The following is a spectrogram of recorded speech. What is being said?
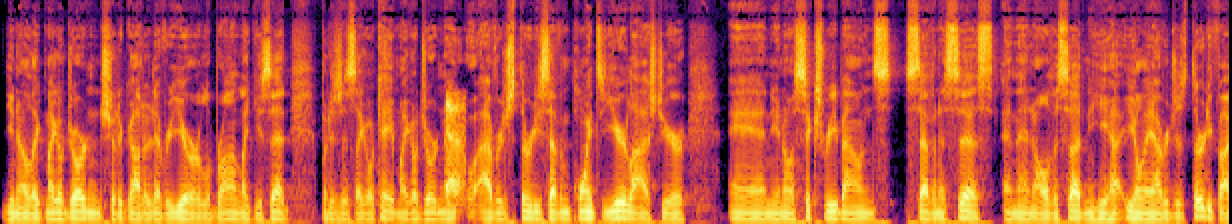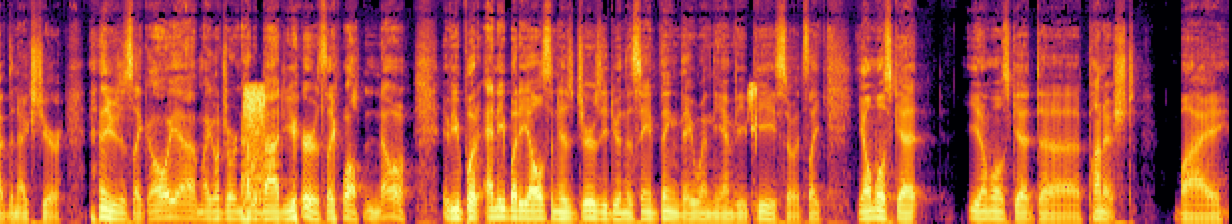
You know, like Michael Jordan should have got it every year, or LeBron, like you said. But it's just like, okay, Michael Jordan Yeah. averaged 37 points a year last year, and you know, six rebounds, seven assists, and then all of a sudden he ha- he only averages 35 the next year, and you're just like, oh yeah, Michael Jordan had a bad year. It's like, well, no, if you put anybody else in his jersey doing the same thing, they win the MVP. So it's like you almost get you almost get uh, punished by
